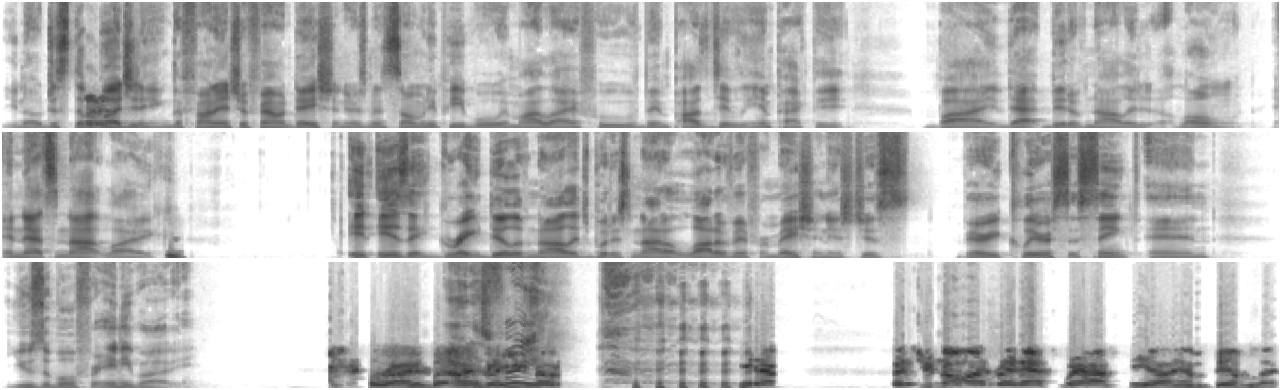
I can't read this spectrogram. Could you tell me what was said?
you know, just the budgeting, the financial foundation. There's been so many people in my life who've been positively impacted by that bit of knowledge alone. And that's not like it is a great deal of knowledge, but it's not a lot of information. It's just very clear, succinct, and usable for anybody. Right, but Andre, you know, yeah, but you know, Andre, that's where I feel ambivalent,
